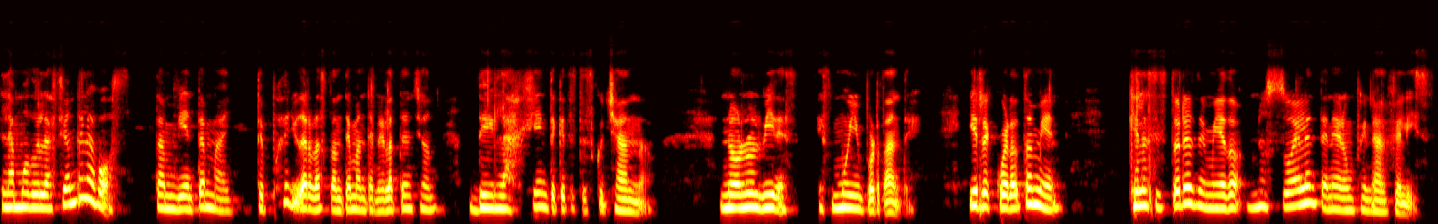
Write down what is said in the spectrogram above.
La modulación de la voz también te, te puede ayudar bastante a mantener la atención de la gente que te está escuchando. No lo olvides, es muy importante. Y recuerda también que las historias de miedo no suelen tener un final feliz.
